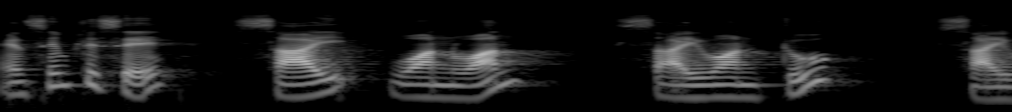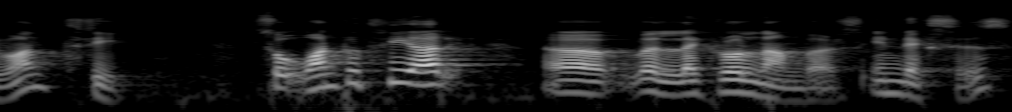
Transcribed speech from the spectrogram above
Can simply say psi 1 1, psi 1 2, psi 1 3. So, 1 2 3 are uh, well like roll numbers indexes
